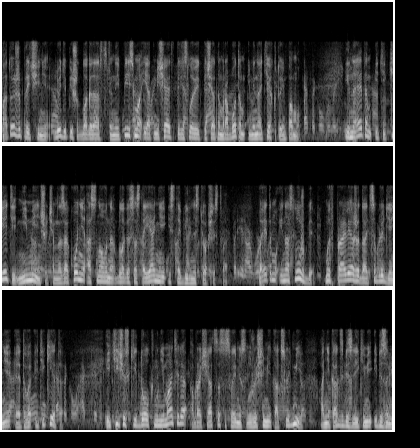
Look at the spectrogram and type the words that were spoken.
По той же причине люди пишут благодарственные письма и отмечают в предисловии к печатным работам имена тех, кто им помог. И на этом этикете не меньше, чем на законе, основано благосостояние и стабильность общества. Поэтому и на службе мы вправе ожидать соблюдения этого этикета. Этический долг нанимателя – обращаться со своими служащими как с людьми, а не как с безликими и безымянными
